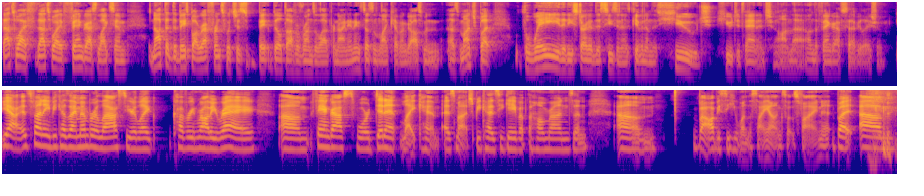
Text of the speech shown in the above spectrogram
that's why that's why Fangraphs likes him. Not that the Baseball Reference, which is ba- built off of runs allowed per nine innings, doesn't like Kevin Gausman as much, but the way that he started this season has given him this huge huge advantage on the on the Fangraphs tabulation. Yeah, it's funny because I remember last year, like covering Robbie Ray, um, Fangraphs war didn't like him as much because he gave up the home runs and, um, but obviously he won the Cy Young, so it's fine. But, um,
